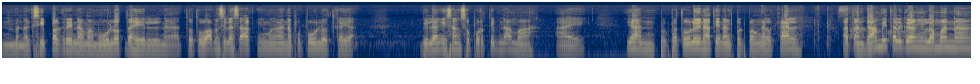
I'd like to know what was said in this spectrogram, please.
nagsipag rin na mamulot dahil natutuwa man sila sa aking mga napupulot kaya bilang isang supportive na ama ay yan, pagpatuloy natin ang pagpangalkal. At ang dami talagang laman ng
